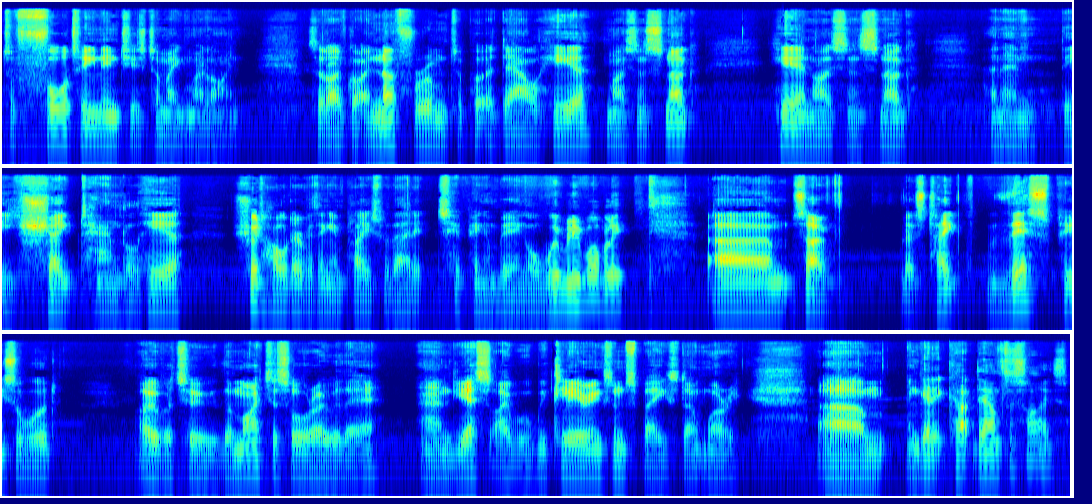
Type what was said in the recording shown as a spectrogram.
to 14 inches to make my line. So that I've got enough room to put a dowel here, nice and snug, here nice and snug, and then the shaped handle here should hold everything in place without it tipping and being all wibbly wobbly. Um, so let's take this piece of wood over to the miter saw over there. And yes I will be clearing some space don't worry. Um, and get it cut down to size.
